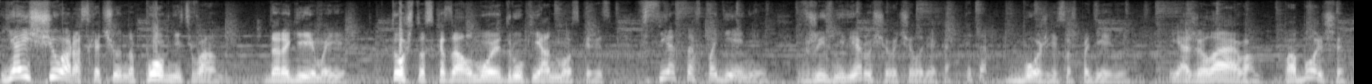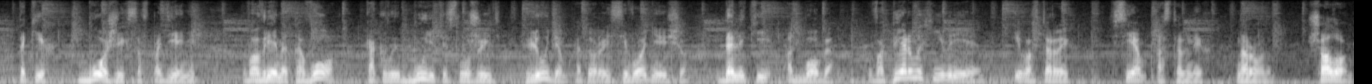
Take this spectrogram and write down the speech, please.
Я еще раз хочу напомнить вам, дорогие мои, то, что сказал мой друг Ян Московец. Все совпадения в жизни верующего человека – это Божьи совпадения. Я желаю вам побольше таких Божьих совпадений во время того, как вы будете служить людям, которые сегодня еще далеки от Бога. Во-первых, евреям и во-вторых, всем остальных народам. Шалом!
